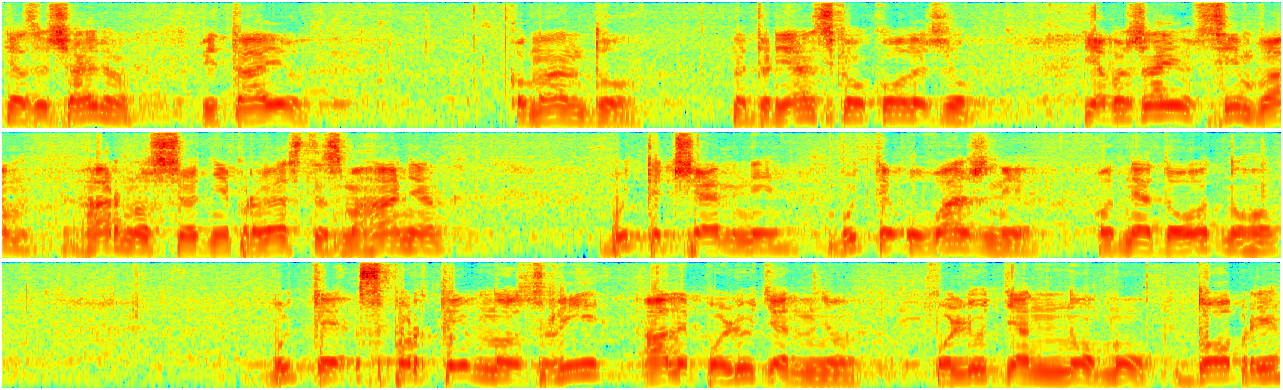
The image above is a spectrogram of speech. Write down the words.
Я, звичайно, вітаю команду Надвірнянського коледжу. Я бажаю всім вам гарно сьогодні провести змагання. Будьте чемні, будьте уважні одне до одного, будьте спортивно злі, але по-людяному, по-людяному добрі.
